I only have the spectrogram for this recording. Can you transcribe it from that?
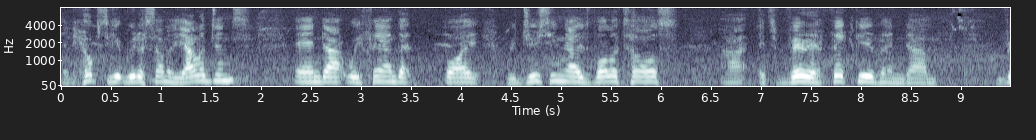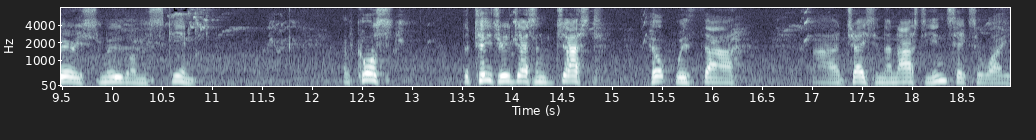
it helps to get rid of some of the allergens and uh, we found that by reducing those volatiles uh, it's very effective and um, very smooth on the skin. Of course the tea tree doesn't just help with uh, uh chasing the nasty insects away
